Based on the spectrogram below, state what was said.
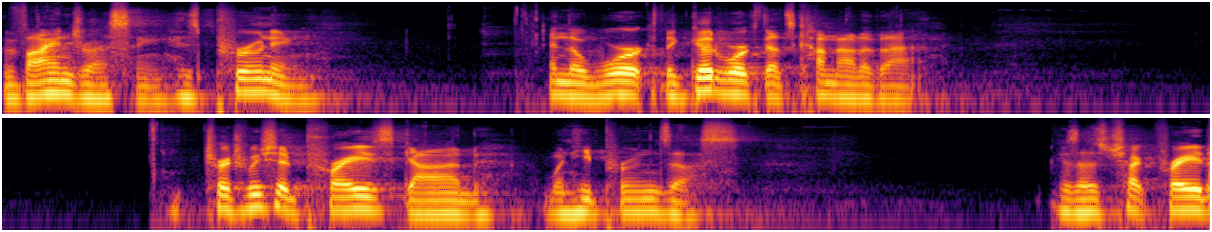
vine dressing, his pruning, and the work, the good work that's come out of that. Church, we should praise God when he prunes us. Because as Chuck prayed,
